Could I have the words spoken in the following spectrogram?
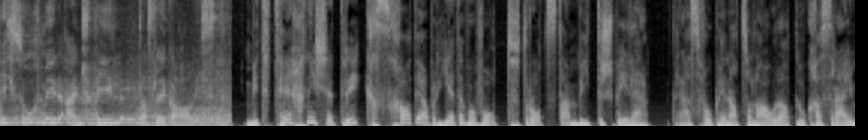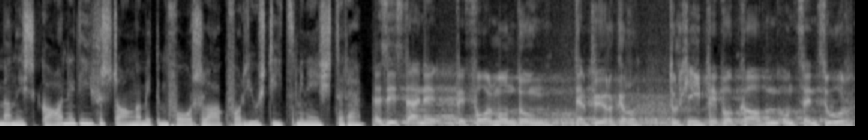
ich suche mir ein Spiel, das legal ist. Mit technischen Tricks kann aber jeder, der will, trotzdem weiterspielen. Der SVP-Nationalrat Lukas Reimann ist gar nicht einverstanden mit dem Vorschlag der Justizministerin. Es ist eine Bevormundung der Bürger durch IP-Blockaden und Zensur,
